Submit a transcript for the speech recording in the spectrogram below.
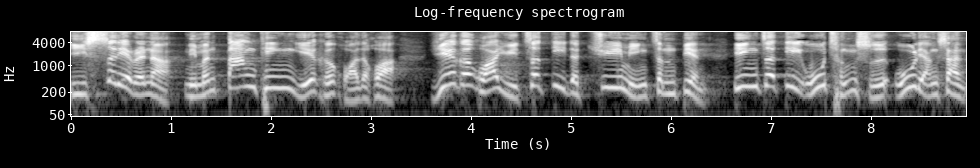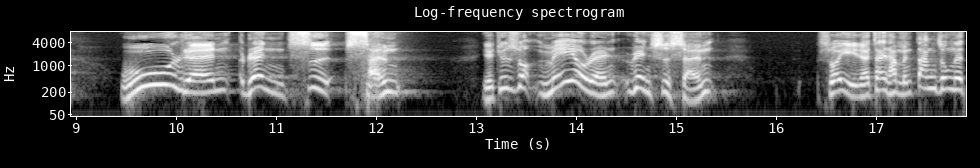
以色列人呐，你们当听耶和华的话，耶和华与这地的居民争辩，因这地无诚实、无良善。无人认识神，也就是说，没有人认识神，所以呢，在他们当中呢，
